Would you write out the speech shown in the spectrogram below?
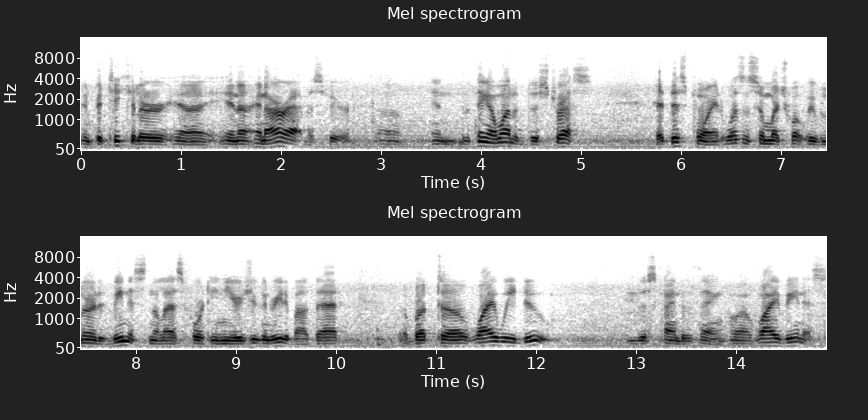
in particular uh, in, uh, in our atmosphere. Uh, and the thing I wanted to stress at this point wasn't so much what we've learned at Venus in the last 14 years, you can read about that, but why we do this kind of thing. Why Venus?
